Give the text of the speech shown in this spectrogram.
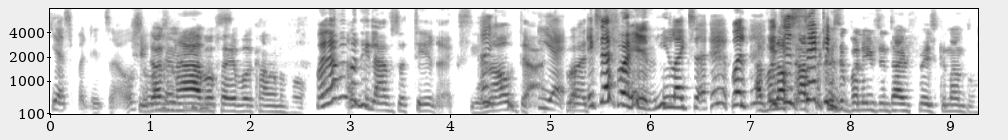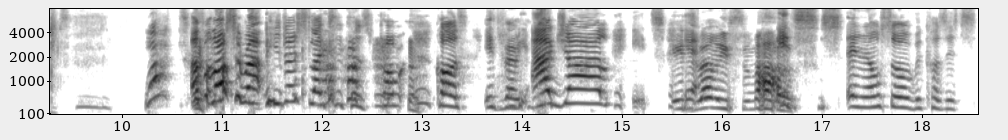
Yes, but it's also she doesn't have a favorite carnivore. Well, everybody loves a T Rex, you I- know that. Yeah, But except for him, he likes it. Well, A it's his velociraptor second. because it believes in time space conundrums. what? A velociraptor. He just likes it because because it's very agile. It's It's yeah, very smart. it's and also because it's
